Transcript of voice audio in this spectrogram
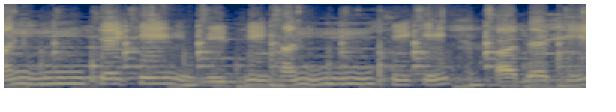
ಮಧುಮಂಚಕೆ ವಿಧಿ ಹಂಚಿಕೆ ಅದಕ್ಕೆ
